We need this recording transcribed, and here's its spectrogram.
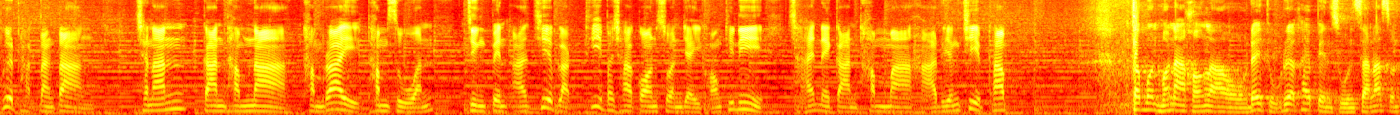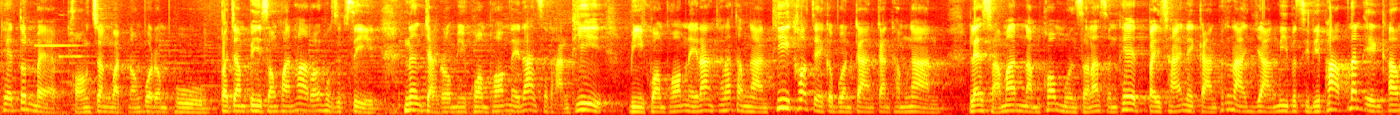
พืชผักต่างๆ ฉะนั้นการทำนาทำไร่ทำสวน จึงเป็นอาชีพหลักที่ประชากรส่วนใหญ่ของที่นี่ใช้ในการทำมาหาเลี้ยงชีพครับ ตำบลหัวนาของเราได้ถูกเลือกให้เป็นศูนย์สารสนเทศต้นแบบของจังหวัดหนองบัวลำพู ประจำปี 2564 เนื่องจากเรามีความพร้อมในด้านสถานที่ มีความพร้อมในด้านคณะทำงานที่เข้าใจกระบวนการการทำงาน และสามารถนำข้อมูลสารสนเทศไปใช้ในการพัฒนาอย่างมีประสิทธิภาพนั่นเองครับ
